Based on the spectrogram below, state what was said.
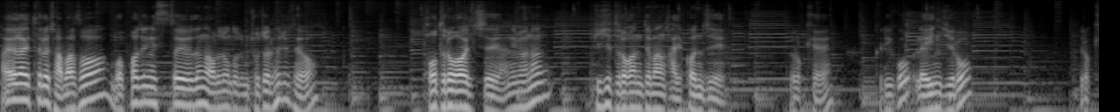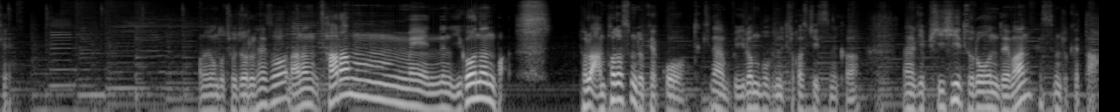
하이라이트를 잡아서 뭐 퍼지니스는 어느 정도 좀 조절을 해주세요. 더 들어갈지 아니면은 빛이 들어간 데만 갈 건지 이렇게 그리고 range로 이렇게 어느 정도 조절을 해서 나는 사람에 있는 이거는 별로 안 퍼졌으면 좋겠고 특히나 뭐 이런 부분이 들어갈 수 있으니까 나는 이렇게 빛이 들어온 데만 했으면 좋겠다.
